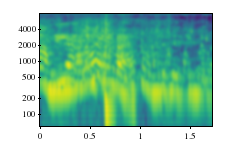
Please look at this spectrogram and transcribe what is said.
നമ്മളെ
